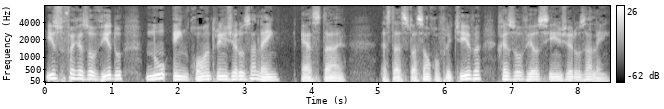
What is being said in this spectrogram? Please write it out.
Isso foi resolvido no encontro em Jerusalém. Esta, esta situação conflitiva resolveu-se em Jerusalém.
